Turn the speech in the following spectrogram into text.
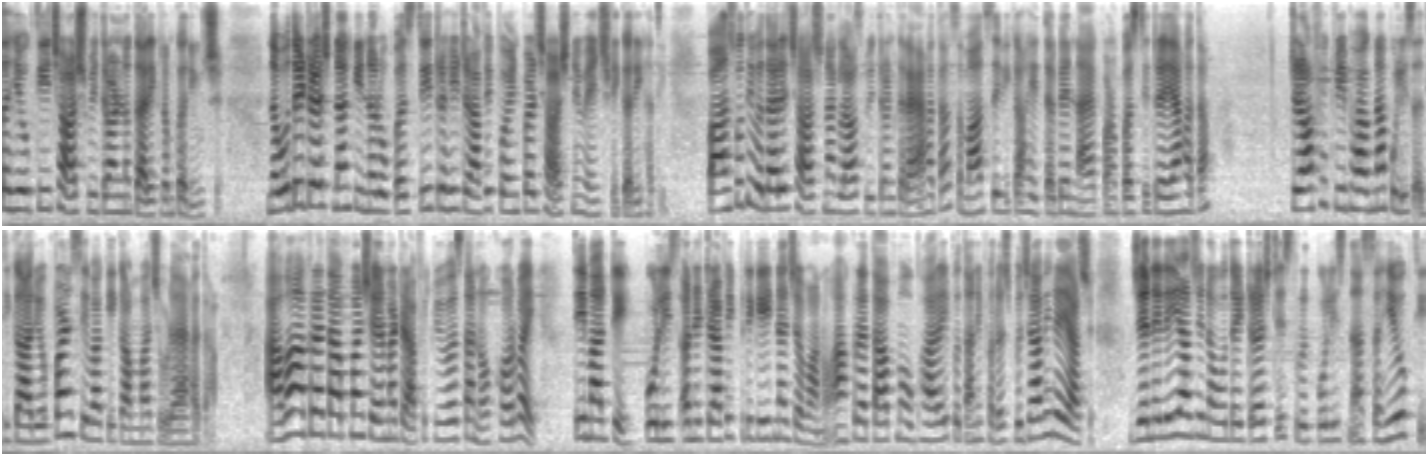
સહયોગથી છાશ વિતરણનો કાર્યક્રમ કર્યું છે. નવોદય ટ્રસ્ટના કિન્નર ઉપસ્થિત રહી ટ્રાફિક પોઈન્ટ પર છાશની વહેંચણી કરી હતી. પાંચસોથી વધારે છાશના ગ્લાસ વિતરણ કરાયા હતા. સમાજ સેવિકા હેતલબેન નાયક પણ ઉપસ્થિત રહ્યા હતા. ટ્રાફિક વિભાગના પોલીસ અધિકારીઓ પણ સેવાકીય કામમાં જોડાયા હતા. આવા આકરા તાપમાં શહેરમાં ટ્રાફિક વ્યવસ્થા ન ખોરવાય તે માટે પોલીસ અને ટ્રાફિક બ્રિગેડના જવાનો આકરા તાપમાં ઊભા રહી પોતાની ફરજ બજાવી રહ્યા છે જેને લઈ આજે નવોદય ટ્રસ્ટે સુરત પોલીસના સહયોગથી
